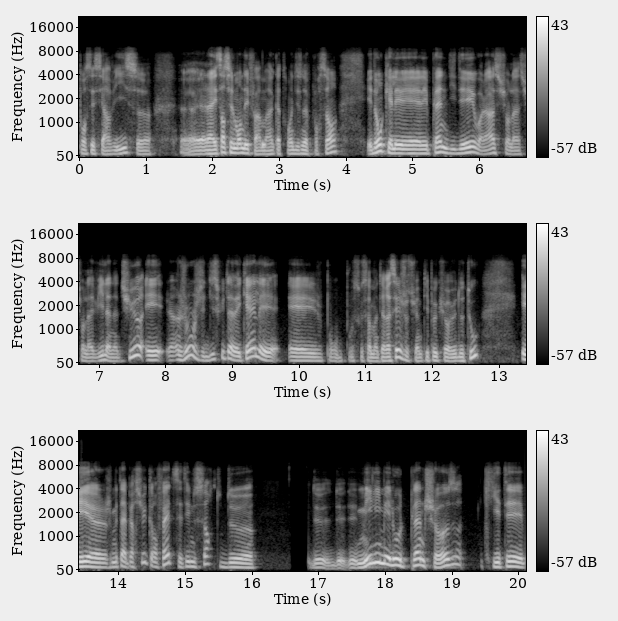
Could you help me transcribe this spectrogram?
pour ses services. Euh, elle a essentiellement des femmes, 99%. Hein, et donc, elle est, pleine d'idées voilà, sur, la, sur la vie, la nature. Et un jour, j'ai discuté avec elle, et, et pour, parce que ça m'intéressait, je suis un petit peu curieux de tout. Et euh, je m'étais aperçu qu'en fait, c'était une sorte de, de, de, de de plein de choses qui étaient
